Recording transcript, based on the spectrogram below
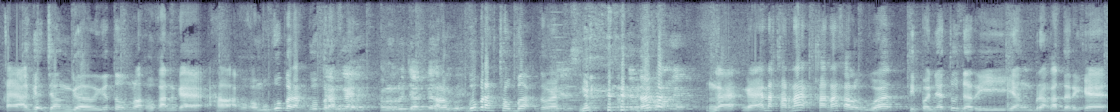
kayak agak janggal gitu melakukan kayak hal aku kamu. Gue pernah gue pernah janggal ya? Kalau lu janggal kalau gitu ya? gue pernah coba tuh ya. Iya ya. nggak nggak enak. Karena karena kalau gue tipenya tuh dari yang berangkat dari kayak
